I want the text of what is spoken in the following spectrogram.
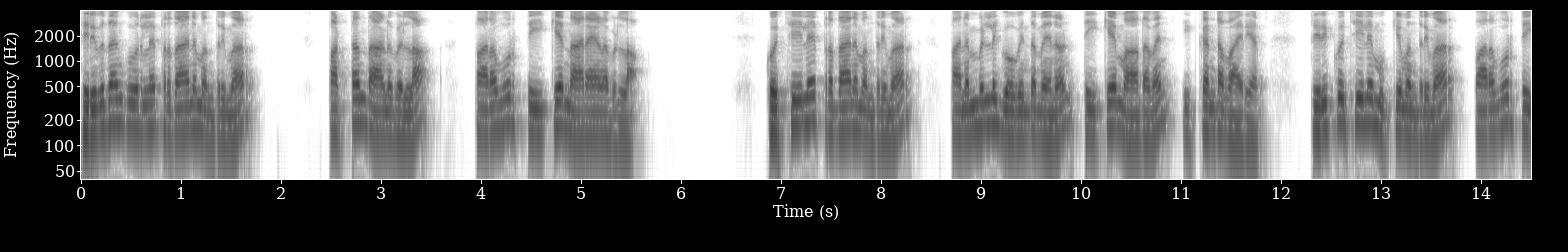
തിരുവിതാംകൂറിലെ പ്രധാനമന്ത്രിമാർ പട്ടം താണുപിള്ള പറവൂർ ടി കെ നാരായണപിള്ള. കൊച്ചിയിലെ പ്രധാനമന്ത്രിമാർ പനമ്പിള്ളി ഗോവിന്ദമേനോൻ ടി കെ മാധവൻ ഇക്കണ്ട വാര്യർ. തിരുക്കൊച്ചിയിലെ മുഖ്യമന്ത്രിമാർ Paravur T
